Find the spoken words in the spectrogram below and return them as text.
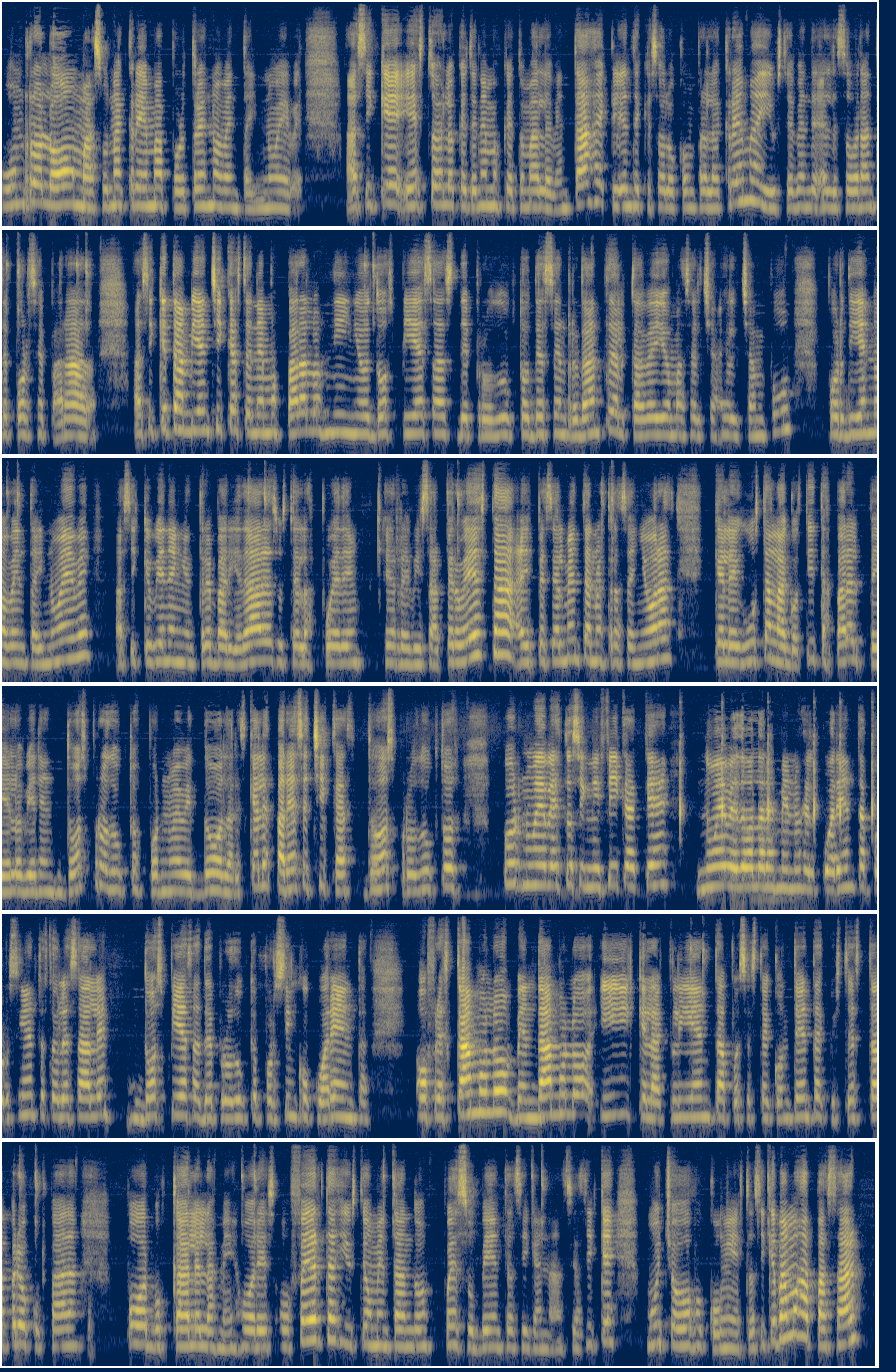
un rolón más una crema por $3.99. Así que esto es lo que tenemos que tomarle ventaja. El cliente que solo compra la crema y usted vende el desodorante por separado. Así que también, chicas, tenemos para los niños dos piezas de producto desenredante del cabello más el champú por $10.99. Así que vienen en tres variedades. Usted las pueden revisar. Pero esta, especialmente a nuestras señoras que le gustan las gotitas para el pelo, vienen dos productos por 9 dólares. ¿Qué les parece, chicas? Dos productos por 9. Esto significa que 9 dólares menos el 40%. Esto le sale dos piezas de producto por 5.40. Ofrezcámoslo, vendámoslo y que la clienta pues esté contenta, que usted está preocupada por buscarle las mejores ofertas y usted aumentando pues sus ventas y ganancias. Así que mucho ojo con esto. Así que vamos a pasar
